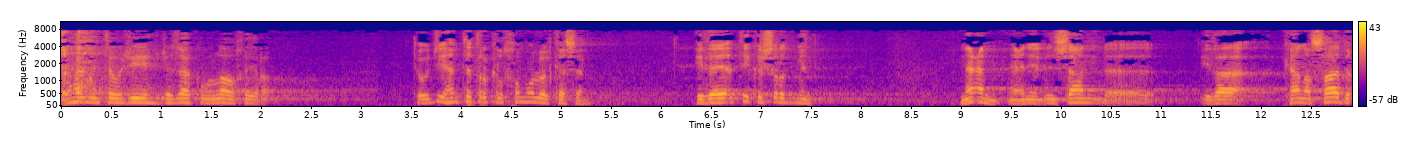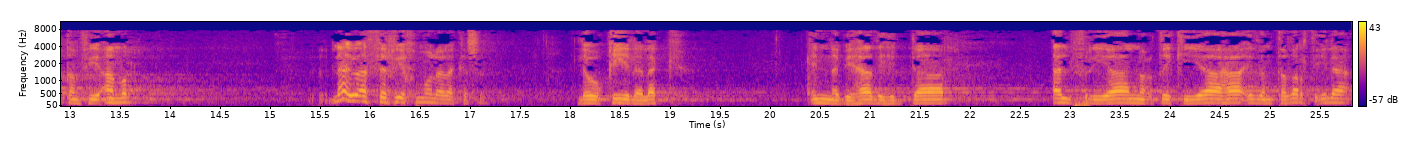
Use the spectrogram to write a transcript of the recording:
فهل من توجيه؟ جزاكم الله خيرا. توجيه أن تترك الخمول والكسل إذا يأتيك اشرد منه. نعم يعني الإنسان آه، إذا كان صادقا في أمر لا يؤثر في خمول ولا كسل. لو قيل لك إن بهذه الدار ألف ريال نعطيك إياها إذا انتظرت إلى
